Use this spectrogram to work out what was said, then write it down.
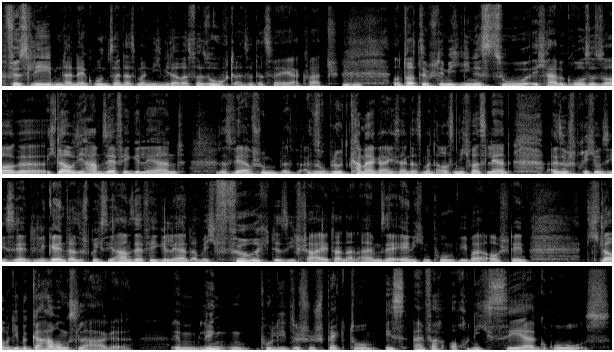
fürs Leben dann der Grund sein, dass man nie wieder was versucht. Also das wäre ja Quatsch. Mhm. Und trotzdem stimme ich Ihnen zu. Ich habe große Sorge. Ich glaube, Sie haben sehr viel gelernt. Das wäre auch schon, also so blöd kann man ja gar nicht sein, dass man daraus nicht was lernt. Also sprich, und sie ist sehr intelligent, also sprich, Sie haben sehr viel gelernt. Aber ich fürchte, Sie scheitern an einem sehr ähnlichen Punkt wie bei Aufstehen. Ich glaube, die Begabungslage im linken politischen Spektrum ist einfach auch nicht sehr groß.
